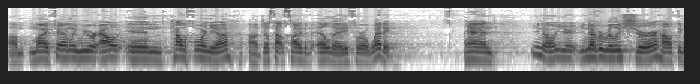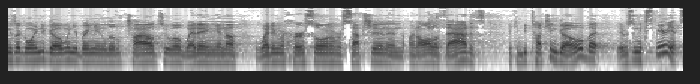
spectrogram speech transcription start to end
um, my family, we were out in California, uh, just outside of LA, for a wedding. And, you know, you're, you're never really sure how things are going to go when you're bringing a little child to a wedding and a wedding rehearsal and a reception and, and all of that. It's, it can be touch and go, but it was an experience.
